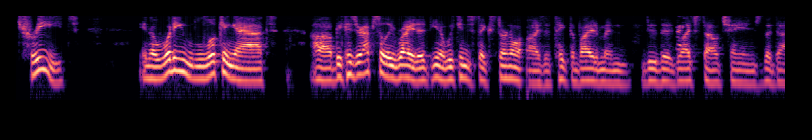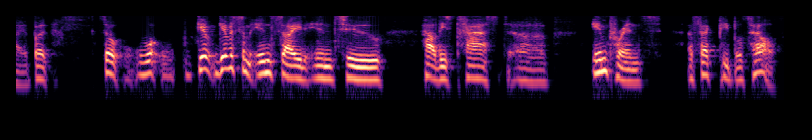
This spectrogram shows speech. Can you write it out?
treat? You know, what are you looking at? uh, because you're absolutely right. It, you know, we can just externalize it, take the vitamin, do the right. lifestyle change, the diet. But so, what, give give us some insight into how these past uh, imprints affect people's health.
